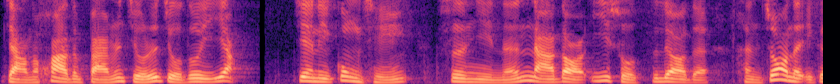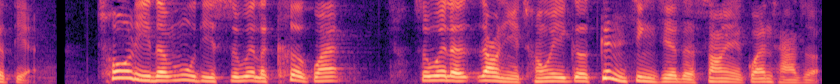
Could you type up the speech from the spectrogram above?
讲的话的百分之九十九都一样。建立共情是你能拿到一手资料的很重要的一个点。抽离的目的是为了客观。是为了让你成为一个更进阶的商业观察者。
